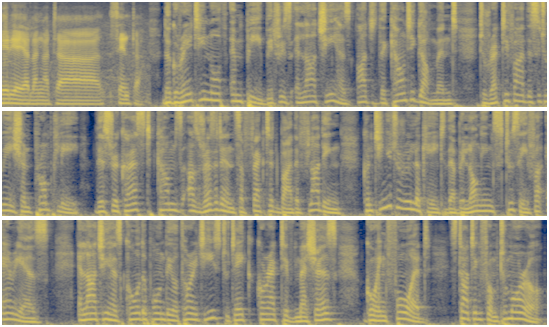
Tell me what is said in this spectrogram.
area ya Lang'ata Center. Dagoretti North MP Beatrice Elachi has urged the county government to rectify the situation promptly. This request comes as residents affected by the flooding continue to relocate their belongings to safer areas. Elachi has called upon the authorities to take corrective measures going forward, starting from tomorrow,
